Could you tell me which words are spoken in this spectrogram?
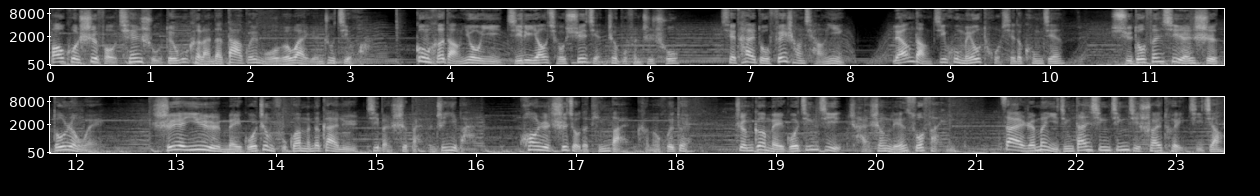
包括是否签署对乌克兰的大规模额外援助计划，共和党右翼极力要求削减这部分支出，且态度非常强硬，两党几乎没有妥协的空间。许多分析人士都认为，十月一日美国政府关门的概率基本是百分之一百，旷日持久的停摆可能会对整个美国经济产生连锁反应，在人们已经担心经济衰退即将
